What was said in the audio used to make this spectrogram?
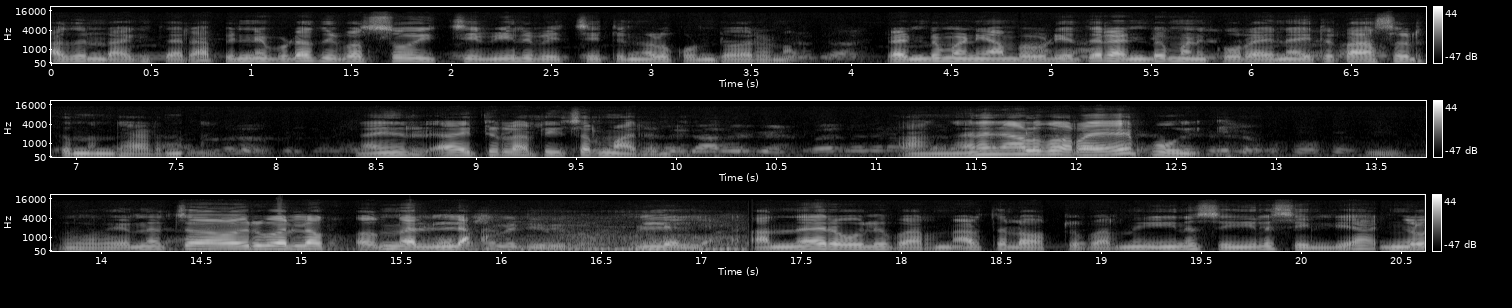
അതുണ്ടാക്കി തരാം. പിന്നെ ഇവിടെ ദിവസവും ഈ ചെവിയിൽ വെച്ചിട്ട് നിങ്ങൾ കൊണ്ടുവരണം. രണ്ട് മണിയാകുമ്പോൾ ഇവിടെയത്തെ രണ്ട് മണിക്കൂർ അതിനായിട്ട് ക്ലാസ് എടുക്കുന്നുണ്ട് അവിടെ നിന്ന് അതിനായിട്ടുള്ള ടീച്ചർമാരുണ്ട്. അങ്ങനെ ഞങ്ങൾ കുറേ പോയി. കുറേന്ന് വെച്ചാൽ ഒരു കൊല്ലം ഒന്നല്ല. ഇല്ലല്ല. ഇല്ല അന്നേരം ഓൽ പറഞ്ഞു അടുത്ത ഡോക്ടർ പറഞ്ഞു ഇതിന് ശീലശല്യ നിങ്ങൾ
